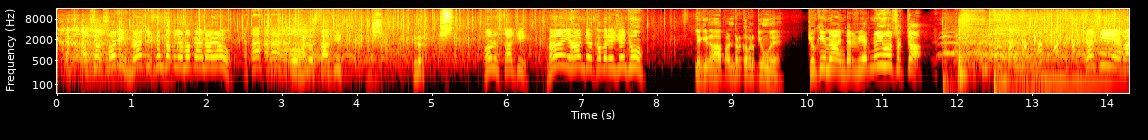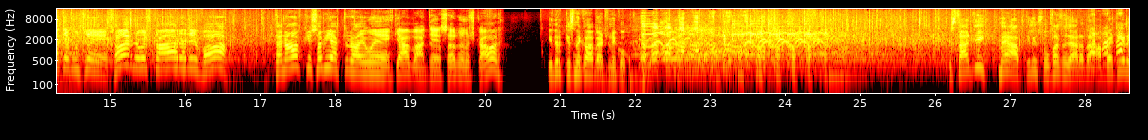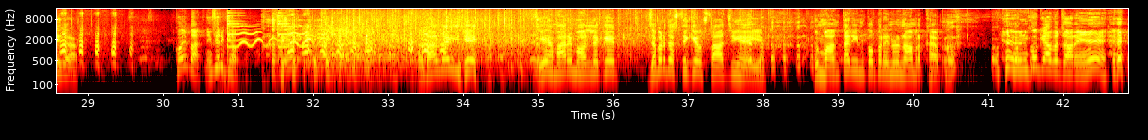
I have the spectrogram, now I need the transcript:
अच्छा सॉरी मैं दुश्मन का पजामा पहना आया हूँ। ओ हेलो उस्ताद जी। किधर कौन उस्ताद जी? मैं यहाँ अंडर कवर एजेंट हूँ। लेकिन आप अंडर कवर क्यों हैं? क्योंकि मैं अंडरवियर नहीं हो सकता। कैसी है बातें पूछ? रहे हैं सर नमस्कार अरे वाह! तनाव के सभी एक्टर आए हुए हैं। क्या बात है सर नमस्कार। इधर किसने कहा बैठने को? उस्ताद जी मैं आपके लिए सोफा सजा रहा था। आप बैठिए नहीं इधर आप। कोई बात नहीं फिर क्या? अरबाज भाई ये ये हमारे मोहल्ले के ज़बरदस्ती के उस्ताद जी हैं ये। कोई मानता नहीं इनको पर इन्होंने नाम रखा है अपना। उनको क्या बता रहे हैं?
